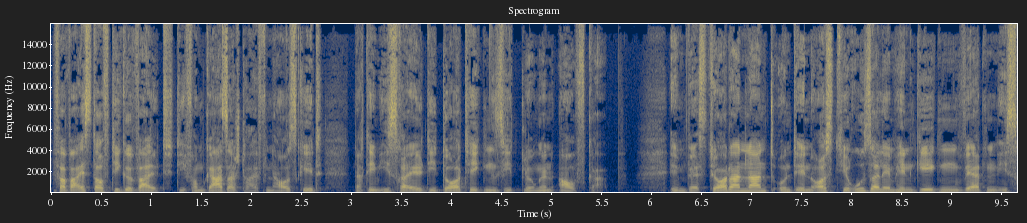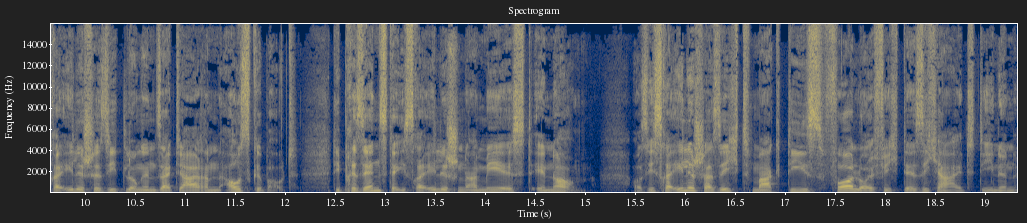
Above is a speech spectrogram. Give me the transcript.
verweist auf die Gewalt, die vom Gazastreifen ausgeht, nachdem Israel die dortigen Siedlungen aufgab. Im Westjordanland und in Ostjerusalem hingegen werden israelische Siedlungen seit Jahren ausgebaut. Die Präsenz der israelischen Armee ist enorm. Aus israelischer Sicht mag dies vorläufig der Sicherheit dienen.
